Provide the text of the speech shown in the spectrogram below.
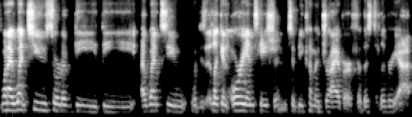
when i went to sort of the the i went to what is it like an orientation to become a driver for this delivery app.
